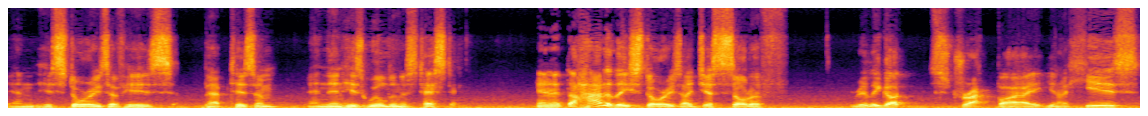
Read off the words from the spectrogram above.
And his stories of his baptism and then his wilderness testing. And at the heart of these stories, I just sort of really got struck by, you know, here's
